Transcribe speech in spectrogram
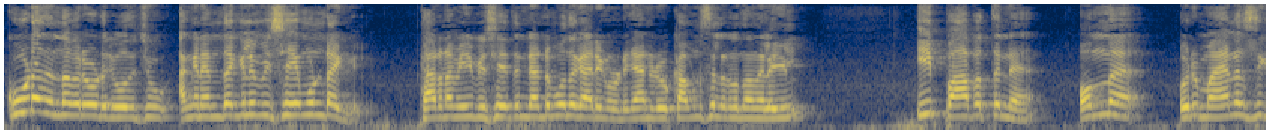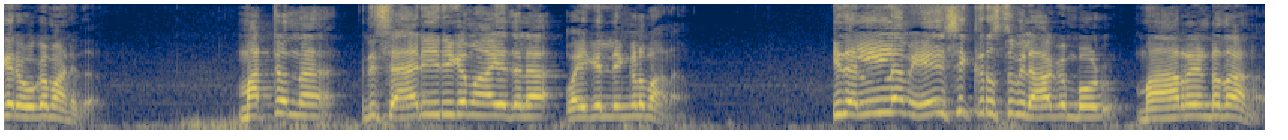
കൂടെ നിന്നവരോട് ചോദിച്ചു അങ്ങനെ എന്തെങ്കിലും വിഷയമുണ്ടെങ്കിൽ? കാരണം ഈ വിഷയത്തിന് രണ്ട് മൂന്ന് കാര്യങ്ങളുണ്ട്. ഞാനൊരു കൗൺസിലർ എന്ന നിലയിൽ ഈ പാപത്തിന് ഒന്ന് ഒരു മാനസിക രോഗമാണിത്. മറ്റൊന്ന് ഇത് ശാരീരികമായ ചില വൈകല്യങ്ങളുമാണ്. ഇതെല്ലാം യേശുക്രിസ്തുവിലാകുമ്പോൾ മാറേണ്ടതാണ്.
